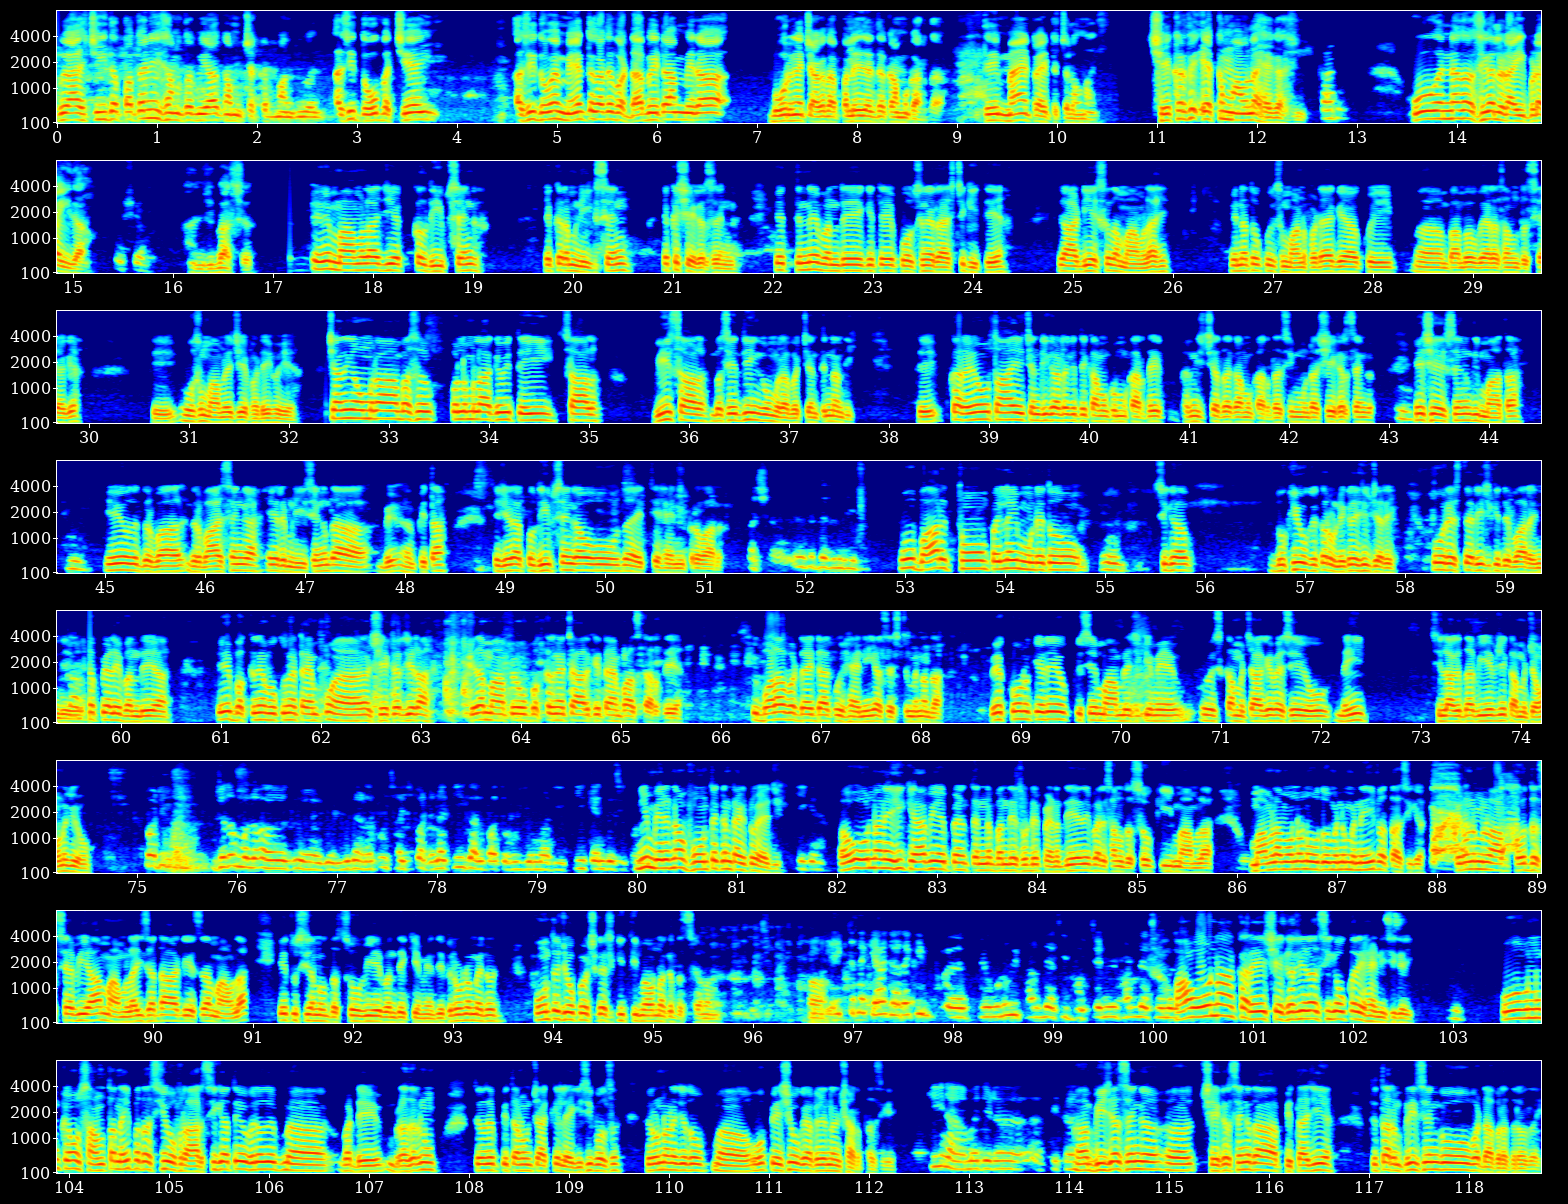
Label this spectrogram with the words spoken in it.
ਕੋਈ ਇਸ ਚੀਜ਼ ਦਾ ਪਤਾ ਨਹੀਂ ਸਾਨੂੰ ਤਾਂ ਵੀ ਆਹ ਕੰਮ ਚੱਕਰ ਬਣ ਜੂਗਾ ਜੀ। ਅਸੀਂ ਦੋ ਬੱਚੇ ਆ ਜੀ। ਅਸੀਂ ਦੋਵੇਂ ਮਿਹਨਤ ਕਰਦੇ ਵੱਡਾ ਬੇਟਾ ਮੇਰਾ ਬੋਰੀਆਂ ਚੱਕਦਾ ਪੱਲੇਦਾਰੀ ਦਾ ਕੰਮ ਕਰਦਾ ਤੇ ਮੈਂ ਟਰੈਕਟਰ ਚਲਾਉਣਾ ਜੀ। ਸ਼ੇਖਰ ਤੇ ਇੱਕ ਮਾਮਲਾ ਹੈਗਾ ਸੀ? ਉਹ ਇਹਨਾਂ ਦਾ ਸੀਗਾ ਲੜਾਈ ਪੜਾਈ ਦਾ। ਹਾਂਜੀ ਬਸ। ਇਹ ਮਾਮਲਾ ਜੀ ਇੱਕ ਕੁਲਦੀਪ ਸਿੰਘ ਇੱਕ ਰਮਨੀਕ ਸਿੰਘ ਇੱਕ ਸ਼ੇਖਰ ਸਿੰਘ। ਇਹ ਤਿੰਨੇ ਬੰਦੇ ਕਿਤੇ ਪੁਲਿਸ ਨੇ ਅਰੈਸਟ ਕੀਤੇ ਆ। ਤੇ ਆਰਡੀਐਕਸ ਦਾ ਮਾਮਲਾ ਹੈ ਇਹਨਾਂ ਤੋਂ ਕੋਈ ਸਮਾਨ ਫੜਿਆ ਗਿਆ ਕੋਈ ਬੰਬ ਵਗੈਰਾ ਸਾਨੂੰ ਦੱਸਿਆ ਗਿਆ ਤੇ ਉਸ ਮਾਮਲੇ 'ਚ ਇਹ ਫੜੇ ਹੋਏ ਆ। ਬੱਚਿਆਂ ਦੀਆਂ ਉਮਰਾਂ ਬਸ ਕੁੱਲ ਮਿਲਾ ਕੇ ਵੀ 23 ਸਾਲ 20 ਸਾਲ ਬਸ ਇਦਾਂ ਹੀ ਉਮਰ ਆ ਬੱਚਿਆਂ ਤਿੰਨਾਂ ਦੀ। ਤੇ ਘਰੋਂ ਤਾਂ ਇਹ ਚੰਡੀਗੜ੍ਹ ਕਿਤੇ ਕੰਮ-ਕੁਮ ਕਰਦੇ ਫਰਨੀਚਰ ਦਾ ਕੰਮ ਕਰਦਾ ਸੀ ਮੁੰਡਾ ਸ਼ੇਖਰ ਸਿੰਘ। ਇਹ ਸ਼ੇਖਰ ਸਿੰਘ ਦੀ ਮਾਤਾ ਇਹ ਉਹਦੇ ਗੁਰਬਾਜ ਗੁਰਬਾਜ ਸਿੰਘ ਆ ਇਹ ਰਮਨੀਤ ਸਿੰਘ ਦਾ ਪਿਤਾ ਤੇ ਜਿਹੜਾ ਕੁਲਦੀਪ ਸਿੰਘ ਆ ਉਹ ਉਹਦਾ ਇੱਥੇ ਹੈ ਨਹੀਂ ਪਰਿਵਾਰ। ਅੱਛਾ ਉਹ ਕਿੱਦਾਂ ਦਿੰਦੀ ਉਹ ਬਾਹਰ ਇੱਥੋਂ ਪਹਿਲਾਂ ਹੀ ਮੁੰਡੇ ਤੋਂ ਸੀਗਾ ਦੁਖੀ ਹੋ ਕੇ ਘਰੋਂ ਨਿਕਲੇ ਸੀ ਵਿਚਾਰੇ। ਉਹ ਰਿਸ਼ਤੇਦਾਰੀ 'ਚ ਕਿਤੇ ਬਾਹਰ ਰਹਿੰਦੇ ਆ ਟੱਪੇ ਵਾਲੇ ਬੰਦੇ ਆ। ਇਹ ਬੱਕਰੀਆਂ ਬੁੱਕਰੀਆਂ ਟਾਈਮ ਸ਼ੇਖਰ ਜਿਹੜਾ ਇਹਦਾ ਮਾਂ ਪਿਓ ਬੱਕਰੀਆਂ ਚਾਰ ਕੇ ਟਾਈਮ ਪਾਸ ਕਰਦੇ ਆ। ਕੋਈ ਬੜਾ ਵੱਡਾ ਐਡਾ ਕੋਈ ਹੈ ਨਹੀਂਗਾ ਸਿਸਟਮ ਇਹਨਾਂ ਦਾ। ਵੇਖੋ ਹੁਣ ਕਿਹੜੇ ਕਿਸੇ ਮਾਮਲੇ 'ਚ ਕਿਵੇਂ ਇਸ ਕੰਮ 'ਚ ਆ ਗਏ ਵੈਸੇ ਉਹ ਨਹੀਂ ਸੀ ਲੱਗਦਾ ਵੀ ਇਹ ਜਿਹੇ ਕੰਮ 'ਚ ਆਉਣਗੇ ਉਹ? ਜਦੋਂ ਮਲ- ਅਹ, ਅਹ, ਲੁਧਿਆਣਾ ਪੁਲਿਸ ਆਈ ਸੀ, ਤੁਹਾਡੇ ਨਾਲ ਕੀ ਗੱਲਬਾਤ ਹੋਈ ਉਹਨਾਂ ਦੀ? ਕੀ ਕਹਿੰਦੇ ਸੀ ਤੁਹਾਨੂੰ? ਨਹੀਂ ਮੇਰੇ ਨਾਲ ਫੋਨ ਤੇ ਕੰਟੈਕਟ ਹੋਇਆ ਜੀ। ਕੀ ਕਹਿੰਦੇ? ਉਹ ਉਹਨਾਂ ਨੇ ਇਹੀ ਕਿਹਾ ਵੀ ਇਹ ਪਿੰ- ਤਿੰਨ ਬੰਦੇ ਤੁਹਾਡੇ ਪਿੰਡ ਦੇ ਆ, ਇਹਦੇ ਬਾਰੇ ਸਾਨੂੰ ਦੱਸੋ ਕੀ ਮਾਮਲਾ। ਮਾਮਲਾ ਮੈਂ ਉਹਨਾਂ ਨੂੰ ਉਦੋਂ ਮੈਨੂੰ ਨਹੀਂ ਪਤਾ ਸੀਗਾ। ਫਿਰ ਉਹਨੇ ਮੈਨੂੰ ਆਪ ਖੁਦ ਦੱਸਿਆ ਵੀ ਆਹ ਮਾਮਲਾ ਜੀ ਸਾਡਾ ਆਰਡੀਐਸ ਦਾ ਮਾਮਲਾ। ਇਹ ਤੁਸੀਂ ਸਾਨੂੰ ਦੱਸੋ ਵੀ ਇਹ ਬੰਦੇ ਕਿਵੇਂ ਦੇ। ਫਿਰ ਉਹਨਾਂ ਮੈਨੂੰ ਫੋਨ ਤੇ ਜੋ ਪੁੱਛਗਿੱਛ ਕੀਤੀ ਮੈਂ ਉਹਨਾਂ ਨੂੰ ਦੱਸਿਆ ਉਹਨਾਂ ਨੂੰ। ਹਾਂ। ਇੱਕ ਤਾਂ ਕਿਹਾ ਜਾ ਰਿਹਾ ਕਿ ਅਹ, ਪਿਓ ਨੂੰ ਵੀ ਫੜ ਲਿਆ ਸੀ ਬੱਚੇ ਨੂੰ ਵੀ ਫੜ ਲਿਆ ਸੀ ਉਹਨਾਂ ਹਾਂ ਉਹ ਨਾ ਘਰੇ ਸ਼ੇਖਰ ਜਿਹੜਾ ਸੀਗਾ ਉਹ ਘਰੇ ਹੈ ਨਹੀਂ ਸੀਗਾ ਜੀ। ਉਹ ਉਹਨੂੰ ਕਿਉਂ ਸਾਨੂੰ ਤਾਂ ਨਹੀਂ ਪਤਾ ਸੀ ਉਹ ਫਰਾਰ ਸੀਗਾ ਤੇ ਉਹ ਫਿਰ ਉਹਦੇ ਵੱਡੇ ਬ੍ਰਦਰ ਨੂੰ ਤੇ ਉਹਦੇ ਪਿਤਾ ਨੂੰ ਚੱਕ ਕੇ ਲੈ ਗਈ ਸੀ ਪੁਲਿਸ। ਫਿਰ ਉਹਨਾਂ ਨੇ ਜਦੋਂ ਉਹ ਪੇਸ਼ ਹੋ ਗਿਆ ਫਿਰ ਇਹਨਾਂ ਨੂੰ ਛੱਡਤਾ ਸੀ ਕੀ ਨਾਮ ਹੈ ਜਿਹੜਾ ਪਿਤਾ ਬੀਜਾ ਸਿੰਘ ਸ਼ੇਖਰ ਸਿੰਘ ਦਾ ਪਿਤਾ ਜੀ ਹੈ ਤੇ ਧਰਮਪ੍ਰੀਤ ਸਿੰਘ ਉਹ ਵੱਡਾ ਬ੍ਰਦਰ ਉਹਦਾ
